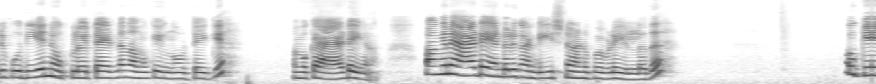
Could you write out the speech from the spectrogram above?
ഒരു പുതിയ ന്യൂക്ലിയോടൈഡിനെ നമുക്ക് ഇങ്ങോട്ടേക്ക് നമുക്ക് ആഡ് ചെയ്യണം. അപ്പം അങ്ങനെ ആഡ് ചെയ്യേണ്ട ഒരു കണ്ടീഷനാണ് ഇപ്പോൾ ഇവിടെ ഉള്ളത്. ഓക്കെ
